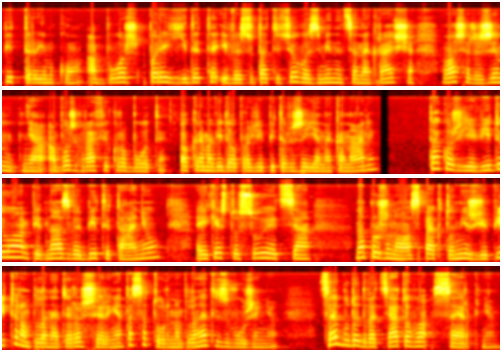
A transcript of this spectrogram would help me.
підтримку або ж переїдете, і в результаті цього зміниться на краще ваш режим дня або ж графік роботи. Окреме відео про Юпітер вже є на каналі. Також є відео під назвою Бі Титанів, яке стосується напруженого аспекту між Юпітером, планети розширення, та Сатурном, планети звуження. Це буде 20 серпня,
